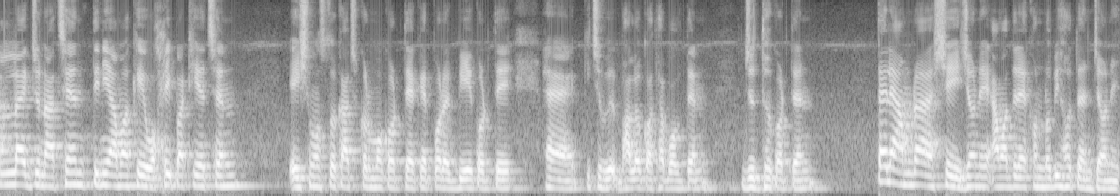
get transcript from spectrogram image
আল্লাহ একজন আছেন, তিনি আমাকে ওয়াহি পাঠিয়েছেন, এই সমস্ত কাজকর্ম করতে, একের পর বিয়ে করতে হ্যাঁ কিছু ভালো কথা বলতেন, যুদ্ধ করতেন। তাহলে আমরা সেই জনে, আমাদের এখন নবী হতেন জনি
